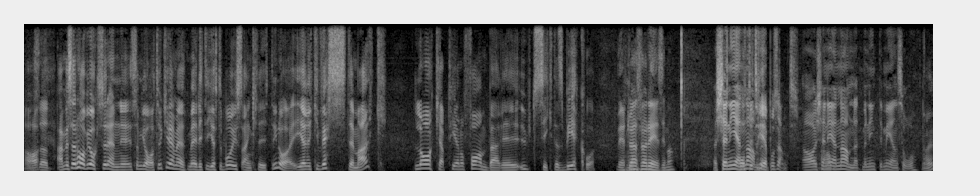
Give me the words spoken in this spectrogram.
Ja. Så att, Ja, men sen har vi också den eh, som jag tycker är med, med lite Göteborgsanknytning då. Erik Westermark. Lagkapten och fanbärare i Utsiktens BK. Vet du ens vad det är Simon? jag känner igen 83 namnet. procent. Ja, jag känner Ja. igen namnet men inte mer än så. Nej,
